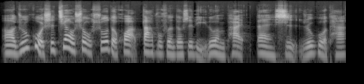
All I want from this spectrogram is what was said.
啊、如果是教授说的话，大部分都是理论派。但是如果他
